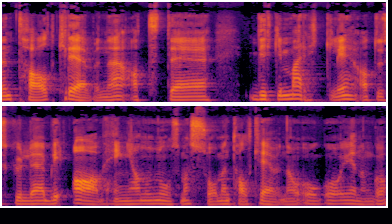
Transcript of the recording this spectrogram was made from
mentalt krevende at det virker merkelig at du skulle bli avhengig av noe som er så mentalt krevende å, å, å gjennomgå.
